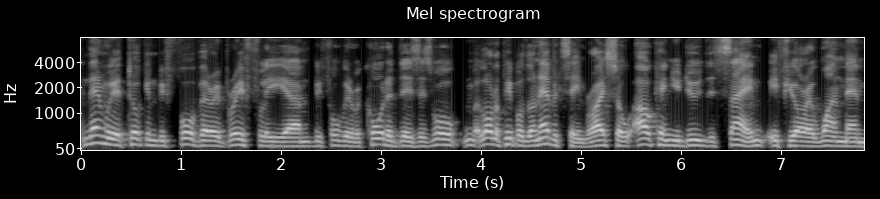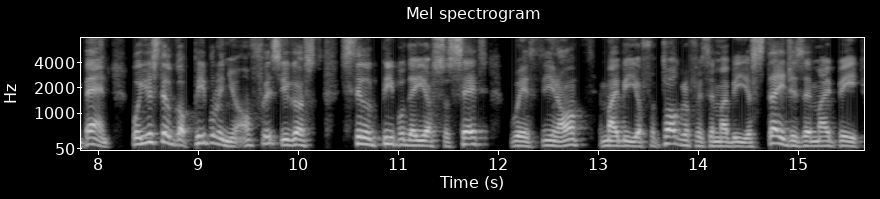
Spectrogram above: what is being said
And then we were talking before very briefly um, before we recorded this as well. A lot of people don't have a team, right? So how can you do the same if you are a one man band. Well, you still got people in your office. You got still people that you associate with. You know, it might be your photographers, it might be your stages, it might be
